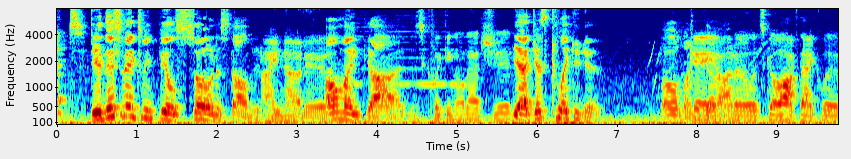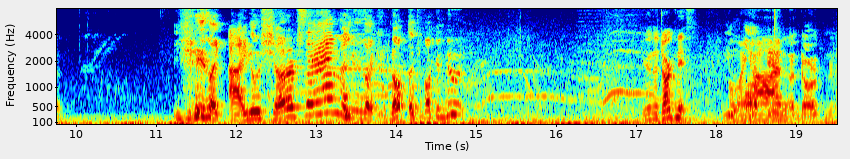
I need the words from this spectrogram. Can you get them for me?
What? Dude, this makes me feel so nostalgic. I know, dude. Oh my god. Just clicking all that shit. Yeah, just clicking it. Oh my Okay, god. Okay, Otto, let's go off that cliff. He's like, are you sure, Sam? And he's like, nope, let's fucking do it. You're in the darkness. You Oh my are God. in the darkness.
